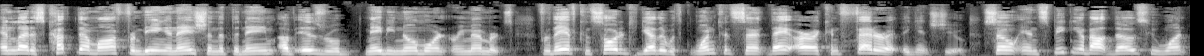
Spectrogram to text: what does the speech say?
and let us cut them off from being a nation that the name of Israel may be no more in remembrance. For they have consulted together with one consent. They are a confederate against you. So in speaking about those who want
